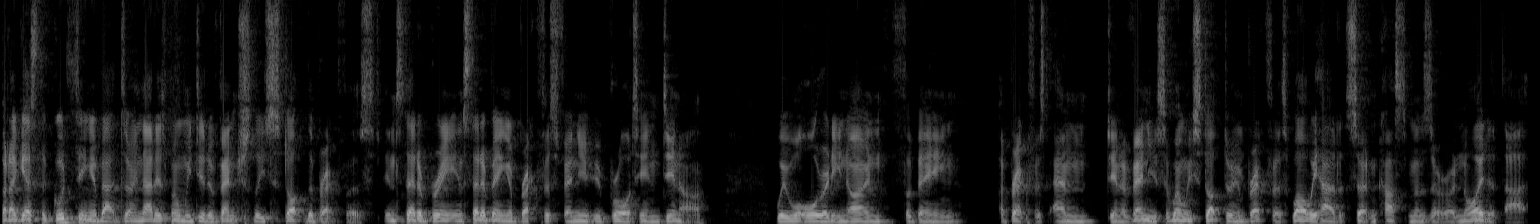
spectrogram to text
but I guess the good thing about doing that is when we did eventually stop the breakfast, instead of bring, instead of being a breakfast venue who brought in dinner, we were already known for being a breakfast and dinner venue. So when we stopped doing breakfast, while we had certain customers that were annoyed at that,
